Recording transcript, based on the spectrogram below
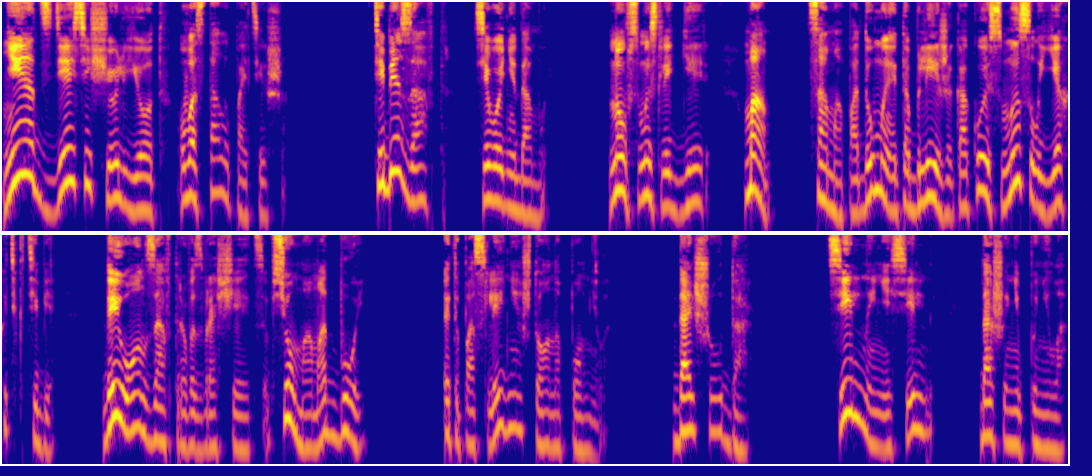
Нет, здесь еще льет, у вас стало потише. Тебе завтра, сегодня домой. Ну, в смысле, Герри. Мам, сама подумай, это ближе, какой смысл ехать к тебе? Да и он завтра возвращается. Все, мам, отбой». Это последнее, что она помнила. Дальше удар. Сильный, не сильный, Даша не поняла.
